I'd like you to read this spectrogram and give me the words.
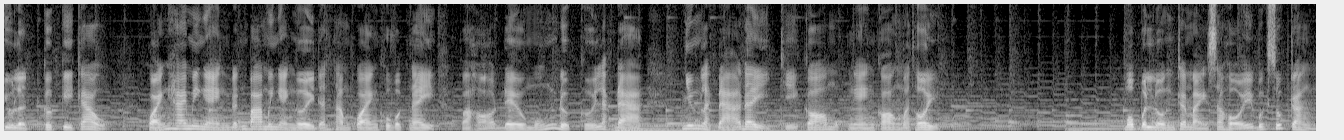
du lịch cực kỳ cao. Khoảng 20.000 đến 30.000 người đến tham quan khu vực này và họ đều muốn được cưỡi lạc đà, nhưng lạc đà ở đây chỉ có 1.000 con mà thôi. Một bình luận trên mạng xã hội bức xúc rằng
